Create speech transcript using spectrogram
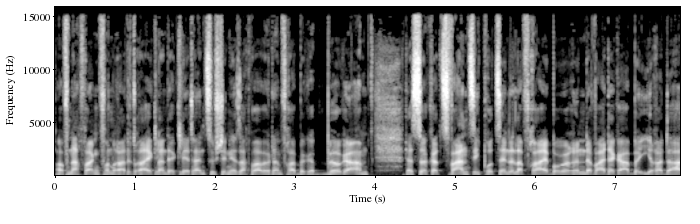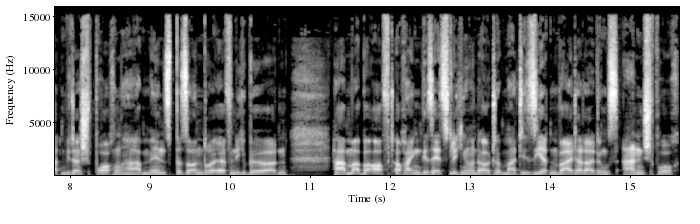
Auf Nachfragen von Rade Dreikland erklärte ein zuständiger Sachbearbeiter am Freiburger Bürgeramt, dass circa 20 Prozent aller Freiburgerinnen der Weitergabe ihrer Daten widersprochen haben. Insbesondere öffentliche Behörden haben aber oft auch einen gesetzlichen und automatisierten Weiterleitungsanspruch.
